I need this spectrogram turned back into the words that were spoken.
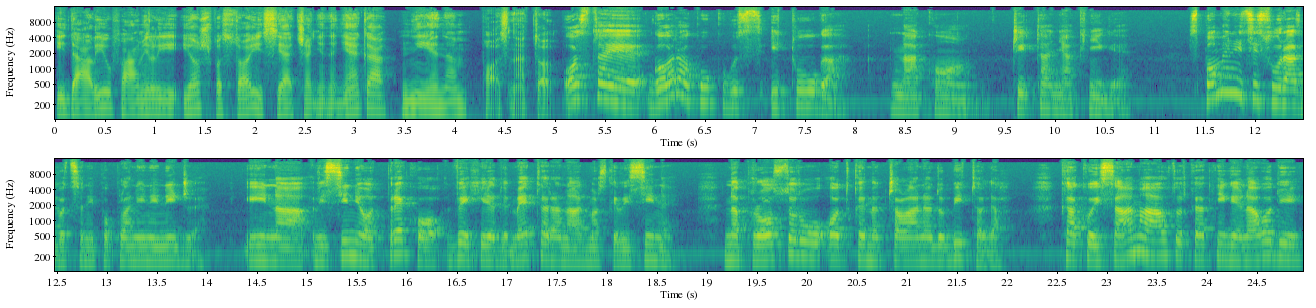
i da li u familiji još postoji sjećanje na njega, nije nam poznato. Ostaje gora kukus i tuga nakon čitanja knjige. Spomenici su razbacani po planini Niđe i na visini od preko 2000 metara nadmorske visine, na prostoru od Kajmakčalana do Bitolja. Kako i sama autorka knjige navodi,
